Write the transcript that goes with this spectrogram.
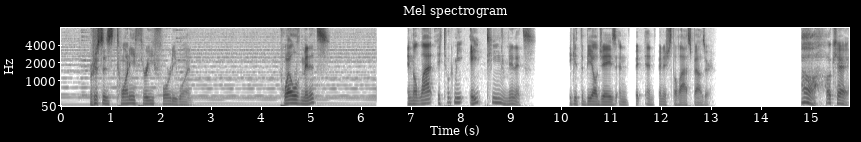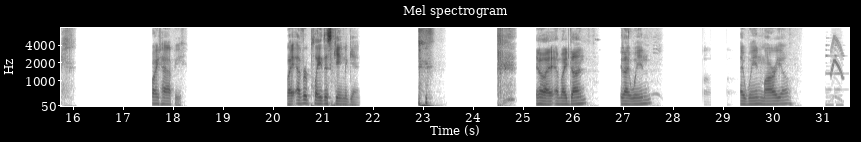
versus 2341. 12 minutes. In the lat, it took me 18 minutes to get the BLJs and and finish the last Bowser. Oh, okay. Quite happy. Do I ever play this game again? you know, I am I done? Did I win? I win Mario?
